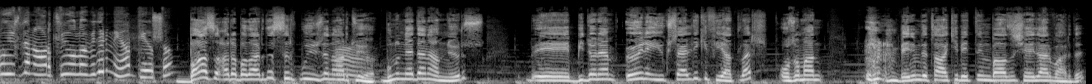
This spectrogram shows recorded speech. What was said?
bu yüzden artıyor olabilir mi ya piyasa? Bazı arabalarda sırf bu yüzden artıyor. Bunu neden anlıyoruz? Ee, bir dönem öyle yükseldi ki fiyatlar. O zaman benim de takip ettiğim bazı şeyler vardı.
